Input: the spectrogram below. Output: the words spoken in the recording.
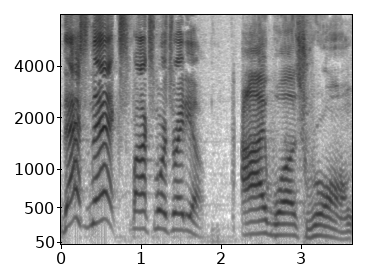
That's next. Fox Sports Radio. I was wrong.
